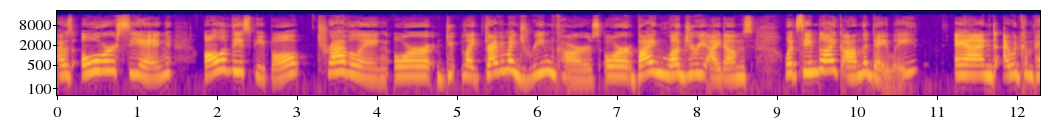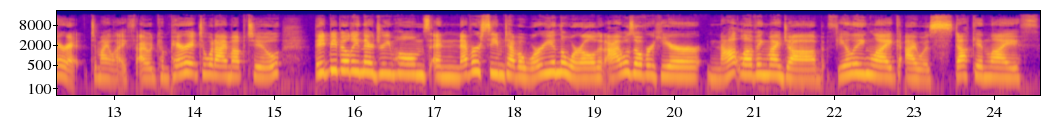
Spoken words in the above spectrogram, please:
I was over seeing all of these people traveling or do, like driving my dream cars or buying luxury items, what seemed like on the daily. And I would compare it to my life. I would compare it to what I'm up to. They'd be building their dream homes and never seemed to have a worry in the world. And I was over here not loving my job, feeling like I was stuck in life.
